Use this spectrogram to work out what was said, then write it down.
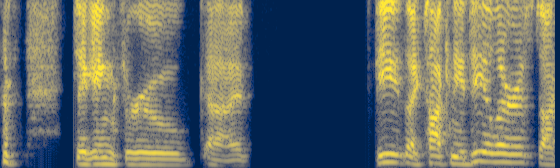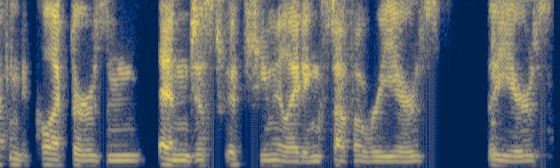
digging through uh, de- like talking to dealers talking to collectors and and just accumulating stuff over years the years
